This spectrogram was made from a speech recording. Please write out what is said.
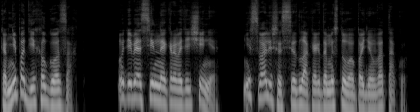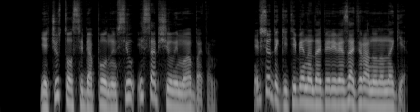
Ко мне подъехал Гуазахт. «У тебя сильное кровотечение. Не свалишься с седла, когда мы снова пойдем в атаку». Я чувствовал себя полным сил и сообщил ему об этом. «И все-таки тебе надо перевязать рану на ноге.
